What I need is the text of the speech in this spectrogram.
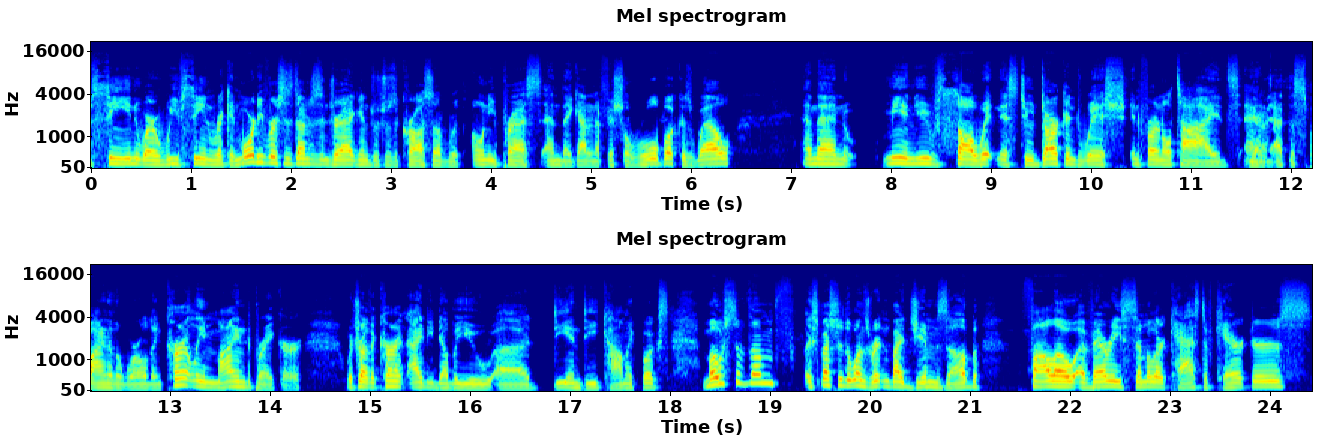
seen where we've seen rick and morty versus dungeons and dragons which was a crossover with oni press and they got an official rule book as well. And then me and you saw witness to Darkened Wish, Infernal Tides, and At the Spine of the World, and currently Mindbreaker, which are the current IDW uh, D&D comic books. Most of them, especially the ones written by Jim Zub, follow a very similar cast of characters,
